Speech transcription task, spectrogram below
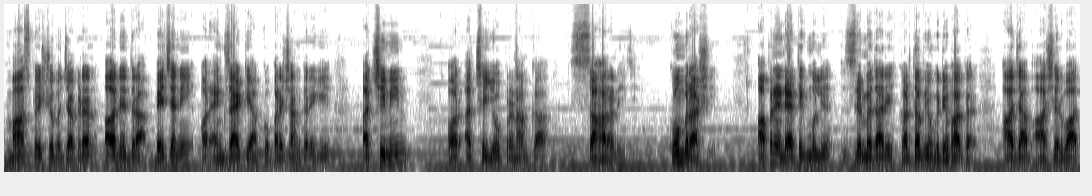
मांसपेशियों में जकड़न, अनिद्रा, बेचैनी और एंग्जाइटी आपको परेशान करेगी। अच्छी नींद और अच्छे योग प्रणाम का सहारा लीजिए। कुंभ राशि अपने नैतिक मूल्य, ज़िम्मेदारी, कर्तव्यों को निभाकर आज आप आशीर्वाद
